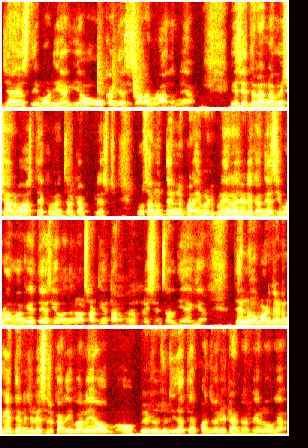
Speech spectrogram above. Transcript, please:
ਜੈਸ ਦੀ ਬੋਡੀ ਹੈਗੀ ਆ, ਉਹ ਕਹਿੰਦੇ ਅਸੀਂ ਸਾਰਾ ਬਣਾ ਦਿੰਦੇ ਆ ਇਸੇ ਤਰ੍ਹਾਂ ਨਵੇਂ ਸ਼ਹਿਰ ਵਾਸਤੇ ਇੱਕ ਵੈਂਚਰ ਕੈਪੀਟਲਿਸਟ ਉਹ ਸਾਨੂੰ ਤਿੰਨ ਪ੍ਰਾਈਵੇਟ ਪਲੇਅਰ ਆ ਜਿਹੜੇ ਕਹਿੰਦੇ ਅਸੀਂ ਬਣਾਵਾਂਗੇ ਤੇ ਅਸੀਂ ਉਹਨਾਂ ਦੇ ਨਾਲ ਸਾਡੀਆਂ ਟਰਮੀਨਲ ਪੋਜੀਸ਼ਨ ਚੱਲਦੀਆਂ ਹੈਗੀਆਂ। ਤਿੰਨ ਉਹ ਬਣ ਜਾਣਗੇ, ਤਿੰਨ ਜਿਹੜੇ ਸਰਕਾਰੀ ਵਾਲੇ ਆ, ਉਹ ਉਹ ਪੀਡਬਲਯੂਡੀ ਦਾ ਪੰਜ ਵਾਰੀ ਟੈਂਡਰ ਫੇਲ ਹੋ ਗਿਆ।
